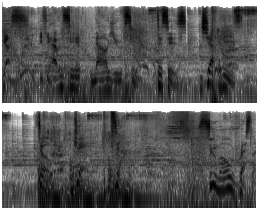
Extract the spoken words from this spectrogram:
Yes, if you haven't seen it, now you've seen it. This is Japanese Dogen Sumo Wrestler.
